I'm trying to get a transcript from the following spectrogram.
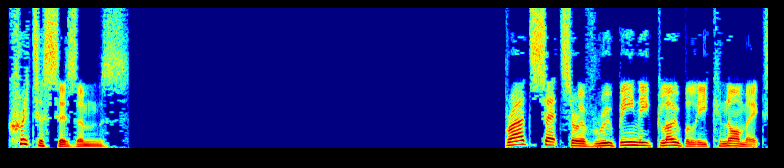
Criticisms Brad Setser of Roubini Global Economics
